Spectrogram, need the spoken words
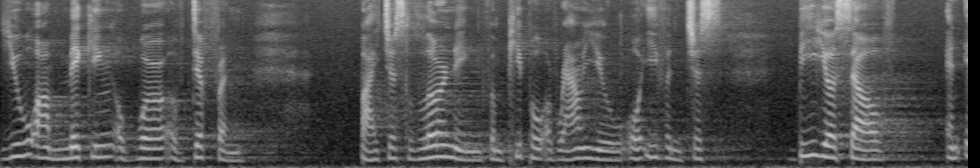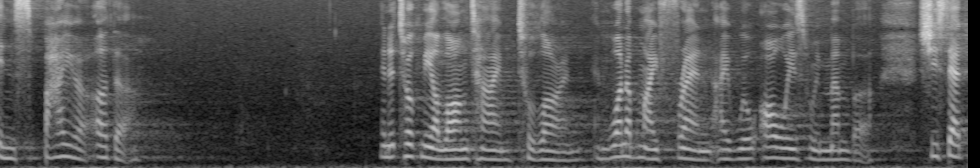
you are making a world of difference by just learning from people around you or even just be yourself and inspire other. And it took me a long time to learn. And one of my friends, I will always remember, she said,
